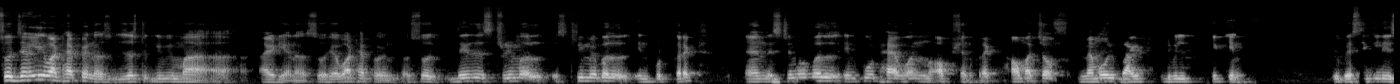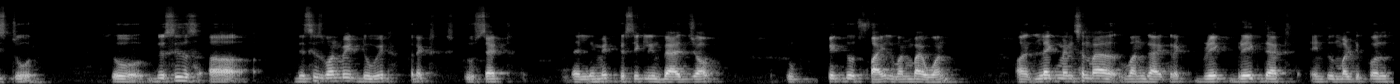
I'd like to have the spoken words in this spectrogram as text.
So generally, what happens just to give you my uh, idea now. So here, what happened? So there is a streamable streamable input, correct? And the streamable input have one option, correct? How much of memory byte it will pick in to basically store. So this is uh this is one way to do it, correct? To set a limit basically in batch job to pick those file one by one uh, like mentioned by one guy correct break break that into multiple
